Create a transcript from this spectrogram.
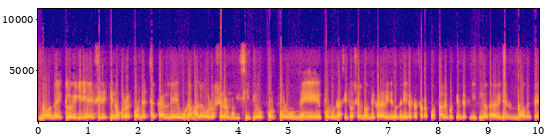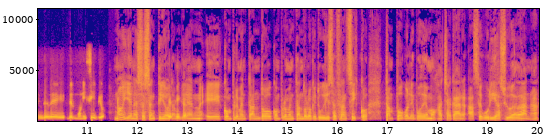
no, lo que quería decir es que no corresponde achacarle una mala evaluación al municipio por por un eh, por una situación donde Carabineros tenía que hacerse responsable, porque en definitiva Carabineros no depende del municipio. No, y en ese sentido también eh, complementando complementando lo que tú dices, Francisco, tampoco le podemos achacar a seguridad ciudadana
